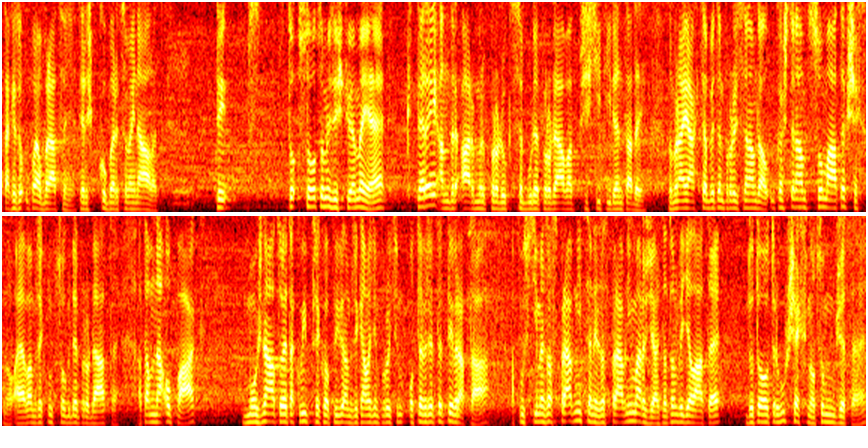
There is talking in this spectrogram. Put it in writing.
tak je to úplně obráceně. Ty jdeš kobercový nálet. Ty, to, z toho, co my zjišťujeme, je, který Under Armour produkt se bude prodávat příští týden tady. To znamená, já chci, aby ten produkt se nám dal. Ukažte nám, co máte všechno a já vám řeknu, co kde prodáte. A tam naopak, možná to je takový překvapivý, a říkáme těm produktům, otevřete ty vrata a pustíme za správní ceny, za správný marže, ať na tom vyděláte do toho trhu všechno, co můžete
